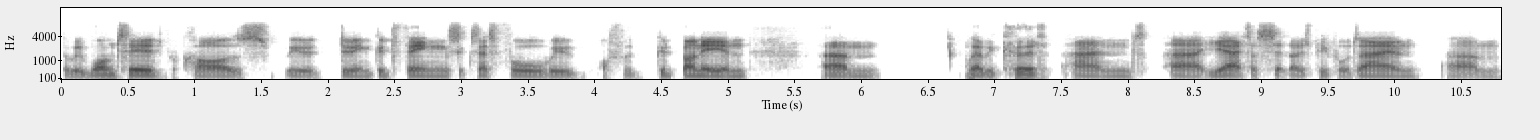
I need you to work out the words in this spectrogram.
that we wanted because we were doing good things successful. We offered good money and um, where we could. And uh, yeah to sit those people down um,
